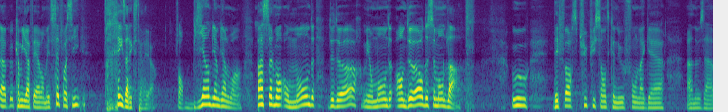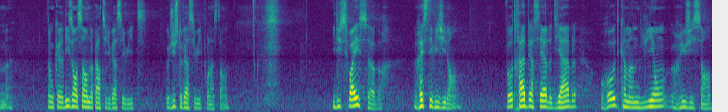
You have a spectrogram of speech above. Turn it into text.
euh, comme il a fait avant, mais cette fois-ci très à l'extérieur, genre bien, bien, bien loin. Pas seulement au monde de dehors, mais au monde en dehors de ce monde-là, où des forces plus puissantes que nous font la guerre à nos âmes. Donc lisons ensemble à partir du verset 8, ou juste le verset 8 pour l'instant. Il dit, soyez sobre, restez vigilants. Votre adversaire, le diable, rôde comme un lion rugissant,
